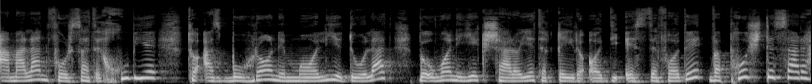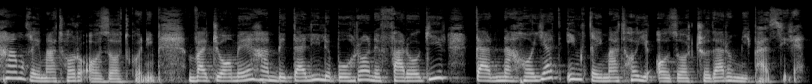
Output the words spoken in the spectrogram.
عملا فرصت خوبیه تا از بحران مالی دولت به عنوان یک شرایط غیرعادی استفاده و پشت سر هم قیمت ها رو آزاد کنیم. و جامعه هم به دلیل بحران فراگیر در نهایت این قیمت های آزاد شده رو میپذیره.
